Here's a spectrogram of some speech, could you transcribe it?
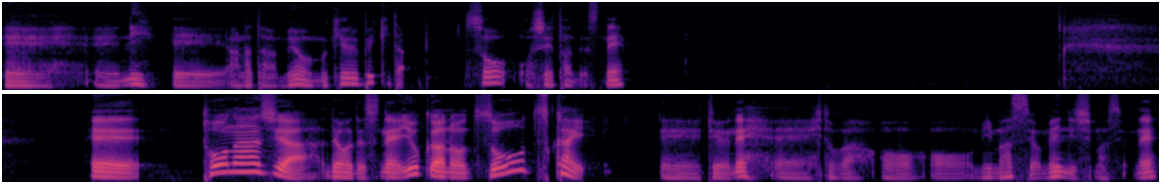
えー、に、えー、あなたは目を向けるべきだ。そう教えたんですね、えー、東南アジアではですねよくあの象使いえー、というね、えー、人が見ますよ。目にしますよね。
